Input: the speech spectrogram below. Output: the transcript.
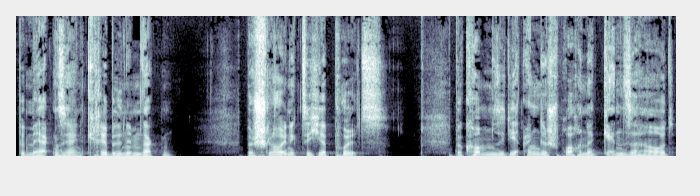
Bemerken Sie ein Kribbeln im Nacken? Beschleunigt sich Ihr Puls? Bekommen Sie die angesprochene Gänsehaut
